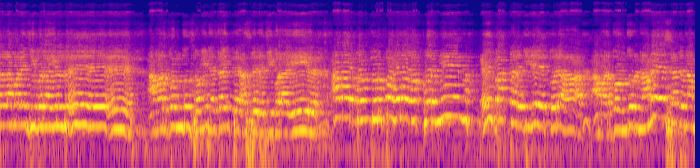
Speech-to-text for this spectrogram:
আল্লাহ বলে জিব্রাইল রে আমার বন্ধু জমিনে যাইতে আসে রে জিব্রাইল। আমার বন্ধুর পহেলা অক্ষর মিম এই বাক্কারে দিয়ে তোরা আমার বন্ধুর সাথে নাম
